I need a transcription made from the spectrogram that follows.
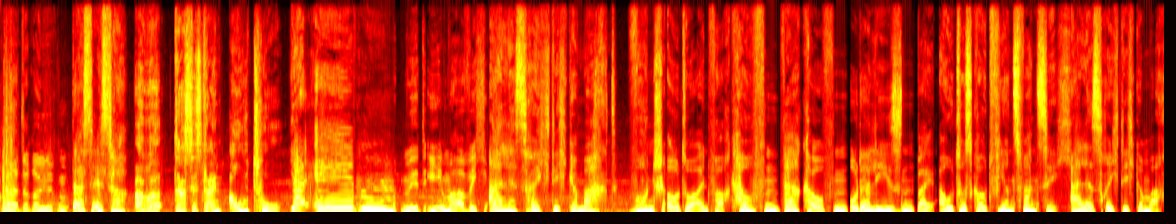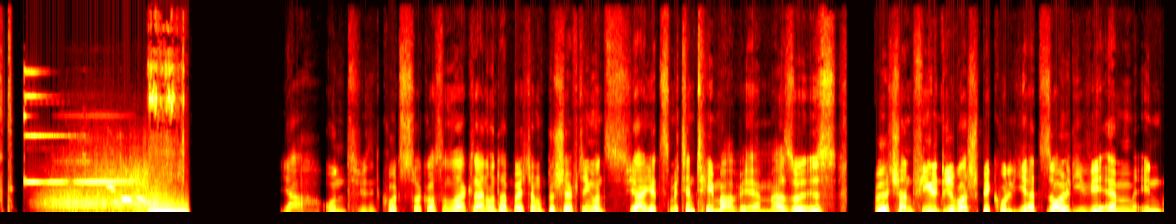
Da drüben. Das ist er. Aber das ist ein Auto. Ja, eben. Mit ihm habe ich alles richtig gemacht. Wunschauto einfach kaufen, verkaufen oder leasen. Bei Autoscout24. Alles richtig gemacht. Ja, und wir sind kurz zurück aus unserer kleinen Unterbrechung und beschäftigen uns ja jetzt mit dem Thema WM. Also es wird schon viel drüber spekuliert, soll die WM in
